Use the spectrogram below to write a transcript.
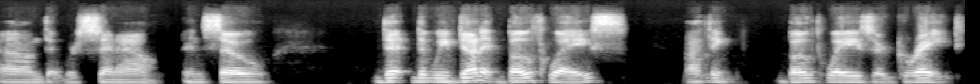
um, that were sent out, and so that that we've done it both ways. I Mhm. think both ways are great.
